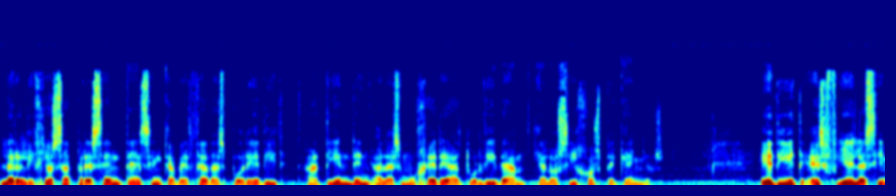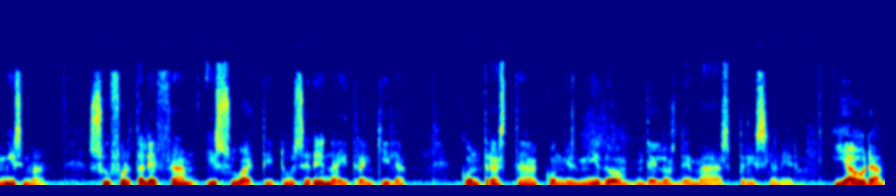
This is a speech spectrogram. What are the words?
las religiosas presentes, encabezadas por Edith, atienden a las mujeres aturdidas y a los hijos pequeños. Edith es fiel a sí misma. Su fortaleza y su actitud serena y tranquila contrasta con el miedo de los demás prisioneros. Y ahora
